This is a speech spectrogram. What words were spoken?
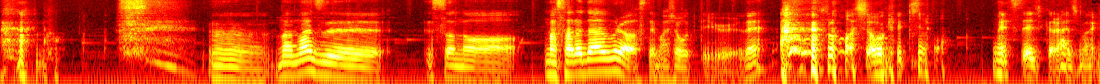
うん。まあ、まずその、まあ、サラダ油は捨てましょうっていうね。衝撃のメッセージから始まり。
